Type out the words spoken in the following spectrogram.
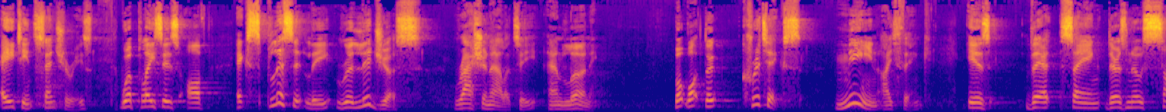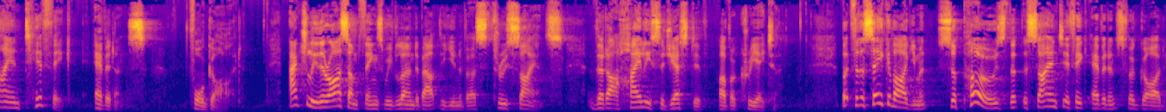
18th centuries were places of explicitly religious rationality and learning. But what the critics mean, I think, is they're saying there's no scientific evidence for God. Actually, there are some things we've learned about the universe through science that are highly suggestive of a creator. But for the sake of argument, suppose that the scientific evidence for God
